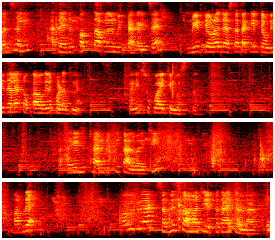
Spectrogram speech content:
बस झाली. आता याच्यात फक्त आपल्याला मीठ टाकायचं आहे मीठ जेवढं जास्त टाकेल तेवढी त्याला टोका वगैरे पडत नाही. आणि सुकवायची मस्त. आता हे छानपैकी कालवायची. बापड्या. सगळीच कामाची येतं काय करणार? हे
